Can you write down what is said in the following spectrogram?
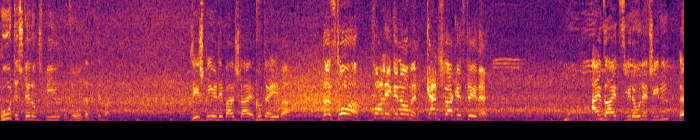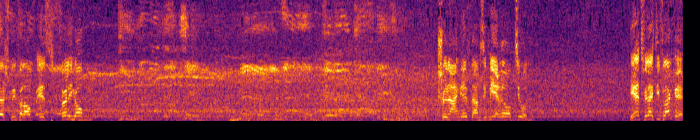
Gutes Stellungsspiel und so holt er sich den Ball. Sie spielen den Ball steil. Guter Heber. Das Tor. Volley genommen. Ganz starke Szene. 1-1. Wieder unentschieden. Der Spielverlauf ist völlig offen. Schöner Angriff. Da haben sie mehrere Optionen. Jetzt vielleicht die Flanke.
